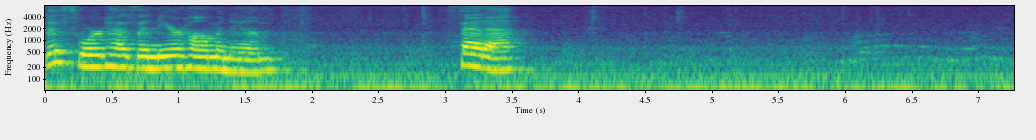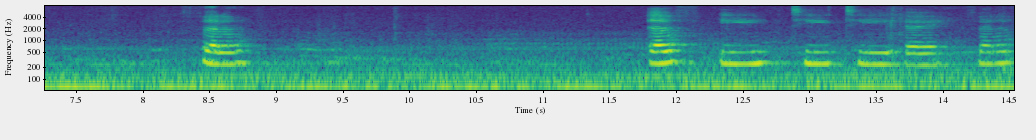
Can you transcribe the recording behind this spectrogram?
This word has a near homonym. Feta. Feta. F E T T A. Feta. That is.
